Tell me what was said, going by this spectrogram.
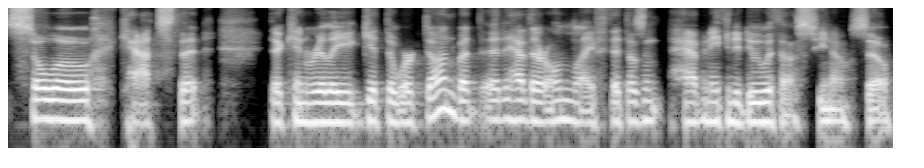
solo cats that that can really get the work done but that have their own life that doesn't have anything to do with us you know? So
